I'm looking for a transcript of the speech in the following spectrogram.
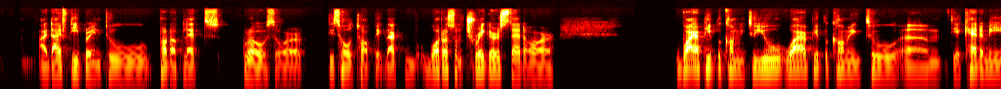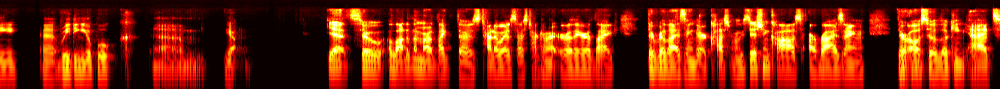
i dive deeper into product led growth or this whole topic like what are some triggers that are why are people coming to you? Why are people coming to um, the academy uh, reading your book? Um, yeah. Yeah so a lot of them are like those tidal waves i was talking about earlier like they're realizing their customer acquisition costs are rising. They're mm-hmm. also looking at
